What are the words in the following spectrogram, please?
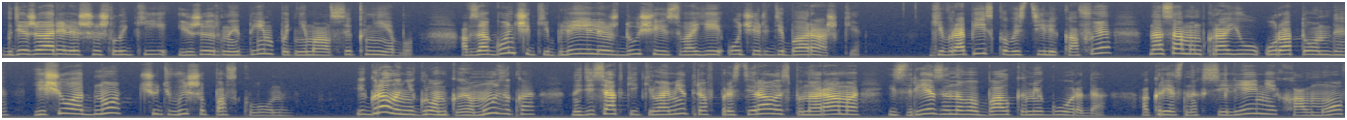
где жарили шашлыки и жирный дым поднимался к небу, а в загончике блеяли ждущие своей очереди барашки. Европейского стиля кафе на самом краю у ротонды, еще одно чуть выше по склону. Играла негромкая музыка, на десятки километров простиралась панорама изрезанного балками города – окрестных селений, холмов,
